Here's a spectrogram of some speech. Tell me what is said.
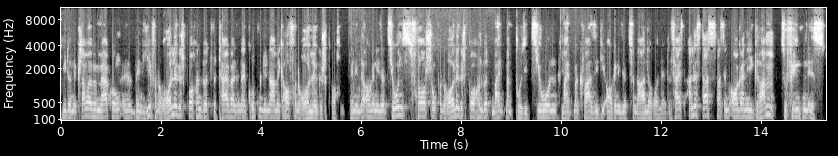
Wieder eine Klammerbemerkung, äh, wenn hier von Rolle gesprochen wird, wird teilweise in der Gruppendynamik auch von Rolle gesprochen. Wenn in der Organisationsforschung von Rolle gesprochen wird, meint man Position, meint man quasi die organisationale Rolle. Das heißt, alles das, was im Organigramm zu finden ist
